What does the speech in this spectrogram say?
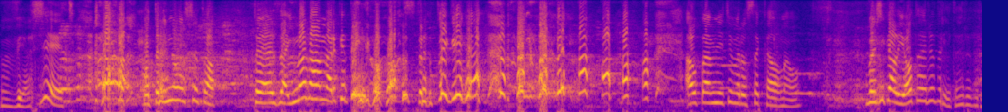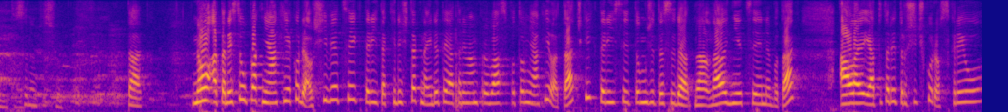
věřit. Potrhnul se to. To je zajímavá marketingová strategie. A úplně mě tím rozsekal, no. Bude říkal, jo, to je dobrý, to je dobrý, to se napíšu. Tak. No a tady jsou pak nějaké jako další věci, které taky, když tak najdete, já tady mám pro vás potom nějaké letáčky, které si to můžete si dát na, na lednici nebo tak. Ale já to tady trošičku rozkryju,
